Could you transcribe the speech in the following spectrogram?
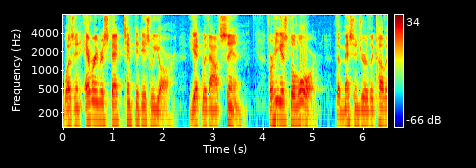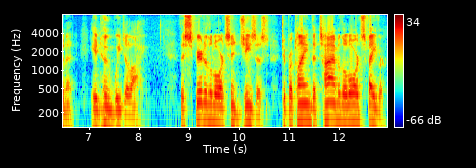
was in every respect tempted as we are, yet without sin. For he is the Lord, the messenger of the covenant, in whom we delight. The Spirit of the Lord sent Jesus to proclaim the time of the Lord's favor.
